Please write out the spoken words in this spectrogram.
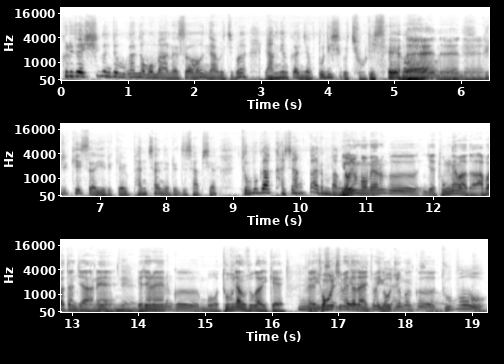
그러다 식은 두부가 너무 많아서 남의 집은 양념간장 뿌리시고 조리세요. 네, 네, 네. 그렇게 해서 이렇게 반찬으로도 잡시면 두부가 가장 빠른 방법. 요즘 보면은 그 이제 동네마다 아파트 단지 안에 네. 예전에는 그 뭐 두부 장수가 이렇게 네, 종을 치면서 다녔지만 뺄랑 요즘은 그 뺄랑했죠. 두부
